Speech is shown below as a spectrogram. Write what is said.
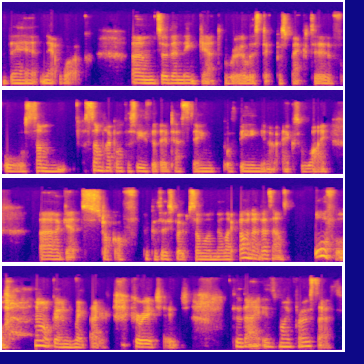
their network. Um, so then they get a realistic perspective or some some hypotheses that they're testing of being, you know, X or Y, uh, get struck off because they spoke to someone. They're like, oh no, that sounds awful. I'm not going to make that career change. So that is my process.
